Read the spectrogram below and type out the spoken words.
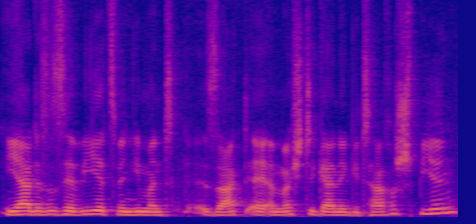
Ja, das ist ja wie jetzt, wenn jemand sagt, er, er möchte gerne Gitarre spielen,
